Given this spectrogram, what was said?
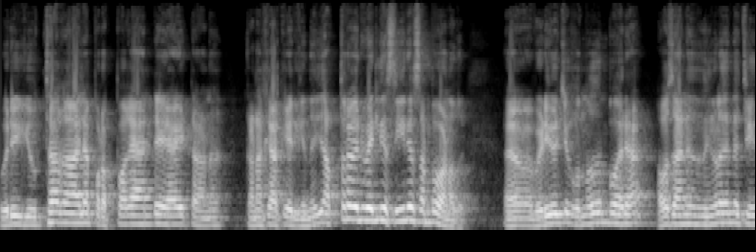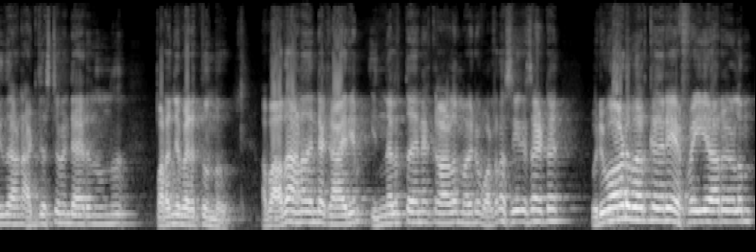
ഒരു യുദ്ധകാല പ്രപ്പകാൻഡയായിട്ടാണ് കണക്കാക്കിയിരിക്കുന്നത്. ഇത് അത്ര ഒരു വലിയ സീരിയസ് സംഭവമാണത്. വെടിവെച്ച് കൊന്നതും പോരാ. അവസാനം നിങ്ങൾ തന്നെ ചെയ്തതാണ് അഡ്ജസ്റ്റ്മെന്റ് ആയിരുന്നു എന്ന് പറഞ്ഞു പരത്തുന്നത്. അപ്പോൾ അതാണ് അതിന്റെ കാര്യം. ഇന്നലത്തേനേക്കാളും അവർ വളരെ സീരിയസ് ആയിട്ട് ഒരുപാട് പേർക്കെതിരെ എഫ് ഐ ആറുകളും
